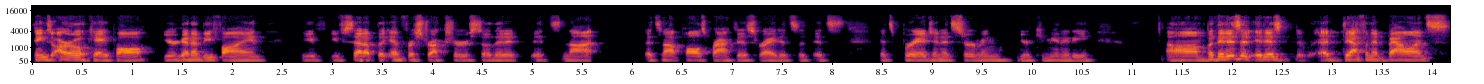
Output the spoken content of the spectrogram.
things are okay, Paul, you're gonna be fine. You've you've set up the infrastructure so that it it's not it's not Paul's practice, right? It's it's it's bridge and it's serving your community. Um, but it is a, it is a definite balance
